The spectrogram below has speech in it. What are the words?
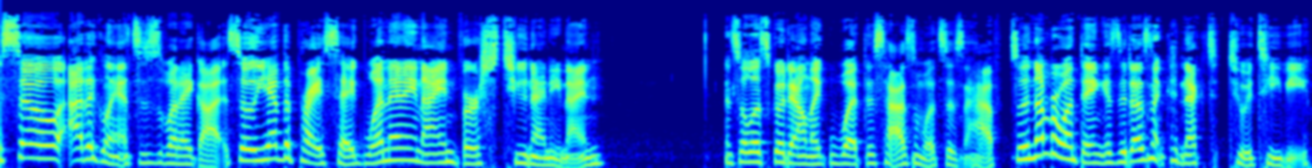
So at a glance, this is what I got. So you have the price tag, one ninety nine versus two ninety nine. And so let's go down like what this has and what this doesn't have. So the number one thing is it doesn't connect to a TV,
